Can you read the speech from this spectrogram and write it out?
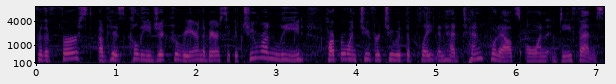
for the first of his collegiate career. And the Bears take a two-run lead. Harper went two for two at the plate and had 10 putouts on defense.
